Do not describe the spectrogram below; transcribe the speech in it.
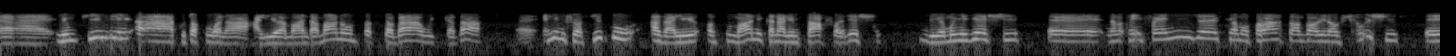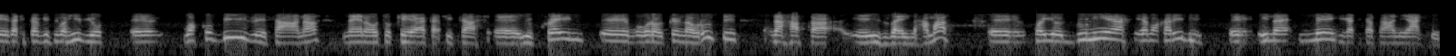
Eh, yumkini uh, kutakuwa na hali hiyo ya maandamano siku kadhaa, wiki kadhaa. Hii hii mwisho wa siku Azali Osumani, kanali mstaafu wa jeshi, ndiyo mwenye jeshi eh, na mataifa ya nje kama Ufaransa ambayo ina ushawishi eh, katika visiwa hivyo eh, wako bize sana na yanayotokea katika eh, Ukraine, mgogoro wa Ukraine na Urusi na hasa eh, Israel na Hamas. Eh, kwa hiyo dunia ya magharibi eh, ina mengi katika sahani yake,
